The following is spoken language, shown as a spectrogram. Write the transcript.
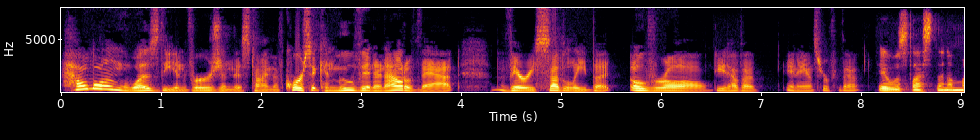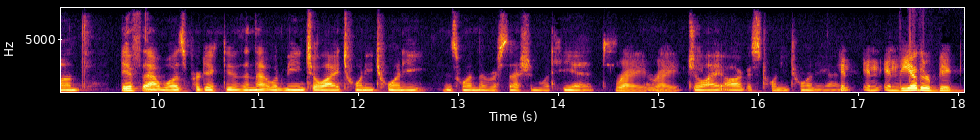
how long was the inversion this time? Of course, it can move in and out of that very subtly, but overall, do you have a, an answer for that? It was less than a month. If that was predictive, then that would mean July 2020 is when the recession would hit. Right, um, right. July, August 2020. And, and, and the other big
